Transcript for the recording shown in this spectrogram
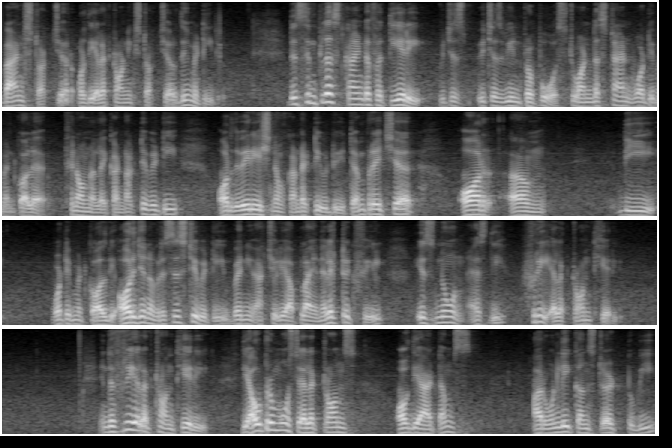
band structure or the electronic structure of the material. The simplest kind of a theory which is which has been proposed to understand what you might call a phenomenon like conductivity or the variation of conductivity with temperature or um, the what you might call the origin of resistivity when you actually apply an electric field is known as the free electron theory. In the free electron theory, the outermost electrons of the atoms are only considered to be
